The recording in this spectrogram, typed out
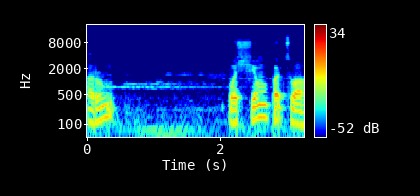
ಅರುಣ್, ವಶ್ಯಂ ಫಟ್ ಸ್ವಾಹ.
